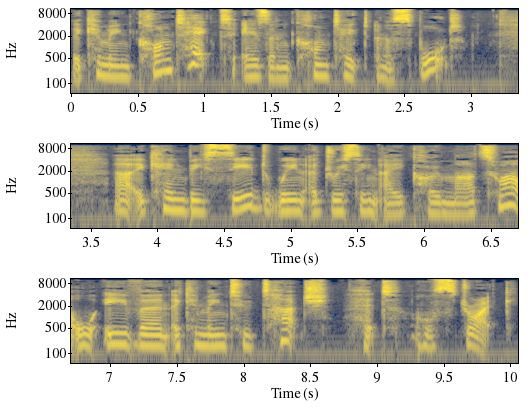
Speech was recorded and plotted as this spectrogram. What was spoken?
It can mean contact, as in contact in a sport. Uh, it can be said when addressing a kaumatua, or even it can mean to touch, hit, or strike.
